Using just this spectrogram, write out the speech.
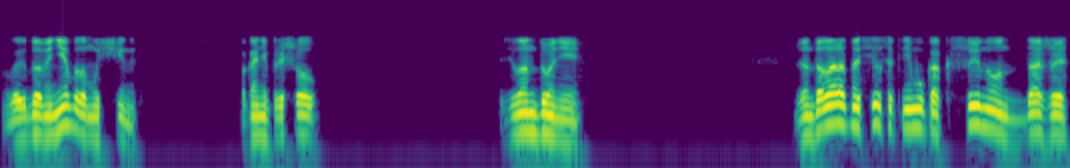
в их доме не было мужчины, пока не пришел Зеландонии. Джандалар относился к нему как к сыну, он даже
